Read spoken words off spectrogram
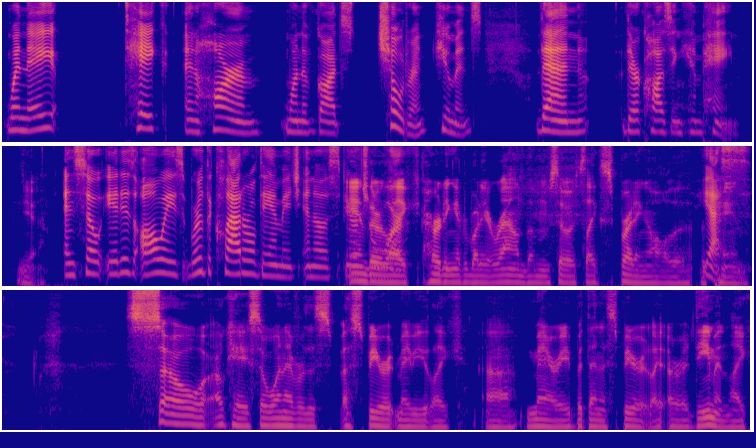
when they take and harm one of God's children, humans, then they're causing him pain. Yeah. And so it is always we're the collateral damage in a spiritual and they're war. like hurting everybody around them, so it's like spreading all the, the yes. pain. So okay, so whenever this a spirit maybe like uh, Mary, but then a spirit like or a demon, like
